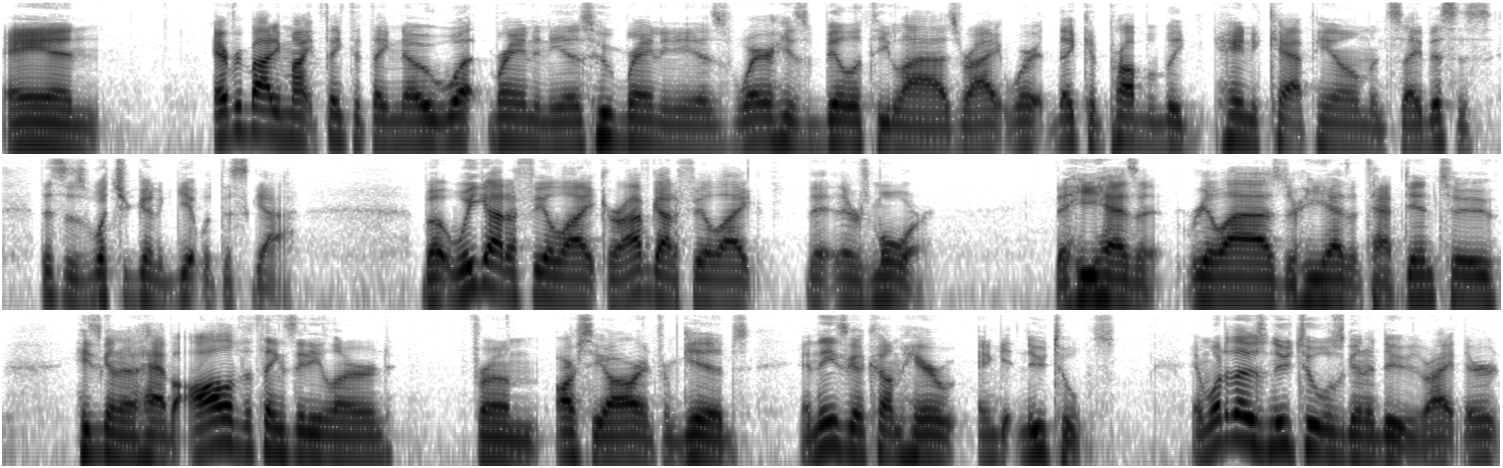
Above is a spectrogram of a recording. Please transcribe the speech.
and everybody might think that they know what Brandon is, who Brandon is, where his ability lies, right? Where they could probably handicap him and say this is this is what you're going to get with this guy. But we got to feel like, or I've got to feel like that there's more that he hasn't realized or he hasn't tapped into. He's going to have all of the things that he learned from RCR and from Gibbs, and then he's going to come here and get new tools. And what are those new tools going to do, right? They're,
